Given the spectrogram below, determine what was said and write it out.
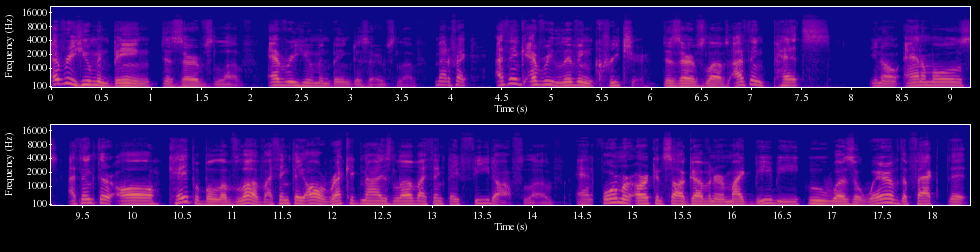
every human being deserves love. Every human being deserves love. Matter of fact, I think every living creature deserves love. I think pets, you know, animals, I think they're all capable of love. I think they all recognize love. I think they feed off love. And former Arkansas Governor Mike Beebe, who was aware of the fact that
